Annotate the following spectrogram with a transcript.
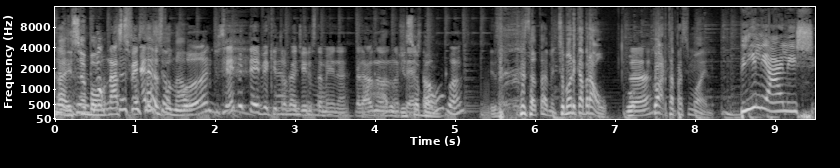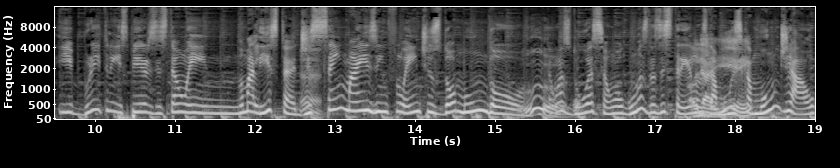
Ah, isso é bom. Nas Isso é férias do. Luan, sempre teve aqui É trocadilhos também, né? Galera no, Claro, no isso chat é bom. Exatamente. Simone Cabral, É. corta pra Simone. Billie Eilish e Britney Spears estão em numa lista de Ah. 100 mais influentes do mundo. Uh. Então as duas são algumas das estrelas da aí, música hein? mundial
